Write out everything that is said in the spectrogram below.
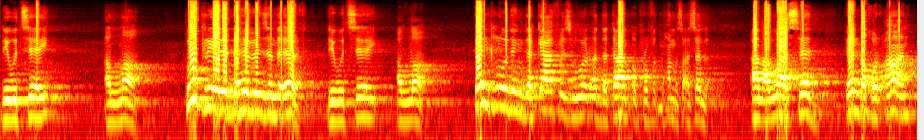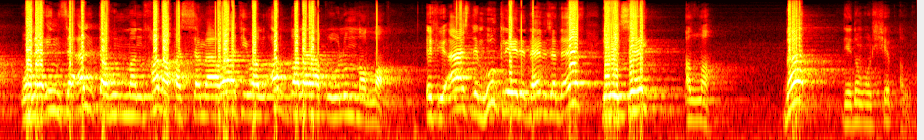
They would say, Allah. Who created the heavens and the earth? they would say Allah, including the kafirs who were at the time of Prophet Muhammad And Allah said in the Quran, وَلَئِن سَأَلْتَهُم مَّنْ خَلَقَ السَّمَاوَاتِ وَالْأَرْضَ لَيَقُولُنَّ اللَّهِ If you ask them who created the heavens and the earth, they would say Allah. But they don't worship Allah.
